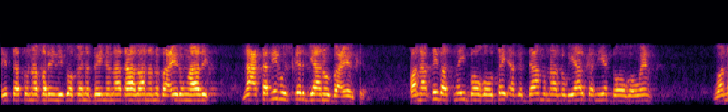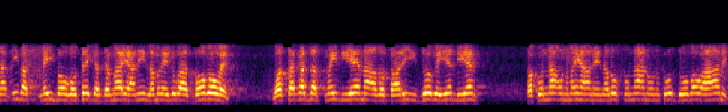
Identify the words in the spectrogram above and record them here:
sitatu nafarin ligofena baynana dhahdaanana bacirun haadi nactagibu iskarbiyaanu bacirka fanaqibat may boogowtay agadaamuna lugyaalkan iyo boogowen wanaqibat may boogowtay gadama yani lamaday lugaad boogowen wasakadat may dhiyeena adofaari idoogayo dhiyeen fakuna un haani nalufu naxnu un ku duuba ahaani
